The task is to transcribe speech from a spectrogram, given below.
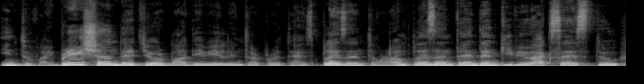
into vibration that your body will interpret as pleasant or unpleasant and then give you access to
